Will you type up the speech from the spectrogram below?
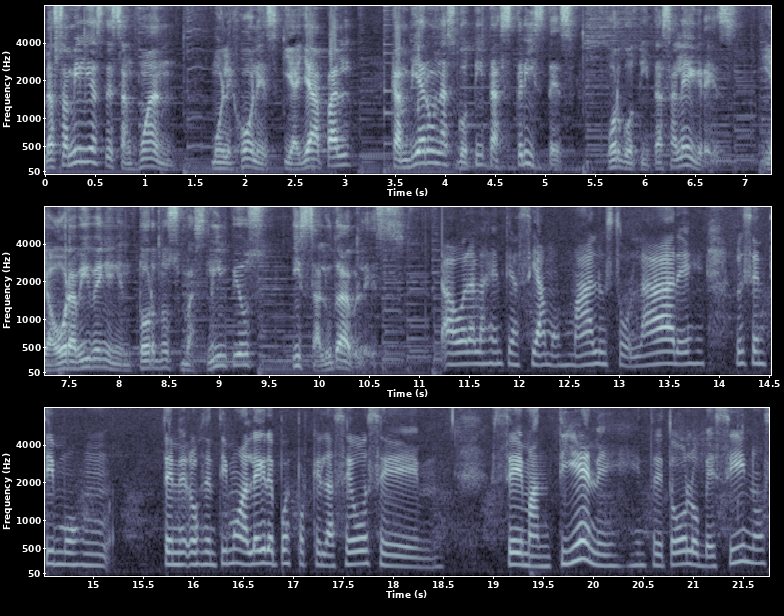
las familias de San Juan, Molejones y Ayapal cambiaron las gotitas tristes por gotitas alegres y ahora viven en entornos más limpios y saludables. Ahora la gente hacíamos malos solares, lo sentimos nos sentimos alegres pues porque el aseo se, se mantiene entre todos los vecinos.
